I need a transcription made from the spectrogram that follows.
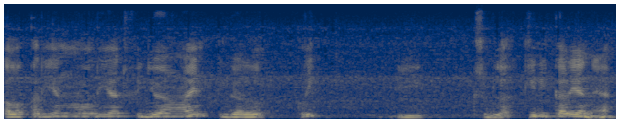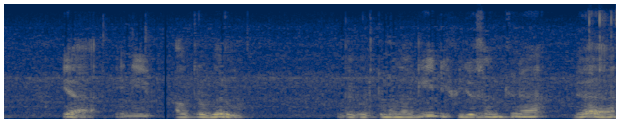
kalau kalian mau lihat video yang lain tinggal klik di sebelah kiri kalian ya. Ya ini outro baru. Sampai bertemu lagi di video selanjutnya. Dah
